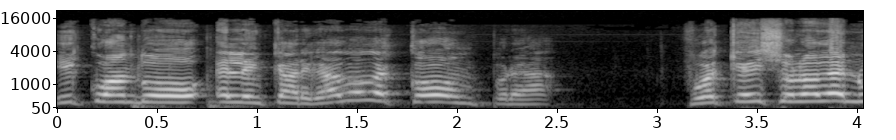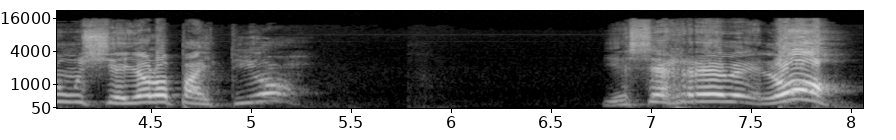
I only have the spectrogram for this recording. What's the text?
Y cuando el encargado de compra fue que hizo la denuncia, ella lo partió. Y ese reveló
